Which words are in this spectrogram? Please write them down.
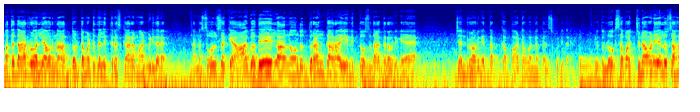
ಮತದಾರರು ಅಲ್ಲಿ ಅವ್ರನ್ನ ದೊಡ್ಡ ಮಟ್ಟದಲ್ಲಿ ತಿರಸ್ಕಾರ ಮಾಡಿಬಿಟ್ಟಿದ್ದಾರೆ. ನನ್ನ ಸೋಲ್ಸಕ್ಕೆ ಆಗೋದೇ ಇಲ್ಲ ಅನ್ನೋ ಒಂದು ದುರಂಕಾರ ಏನಿತ್ತು ಸುಧಾಕರ್ ಅವರಿಗೆ, ಜನರು ಅವರಿಗೆ ತಕ್ಕ ಪಾಠವನ್ನ ಕಲಿಸ್ಕೊಟ್ಟಿದ್ದಾರೆ. ಇವತ್ತು ಲೋಕಸಭಾ ಚುನಾವಣೆಯಲ್ಲೂ ಸಹ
